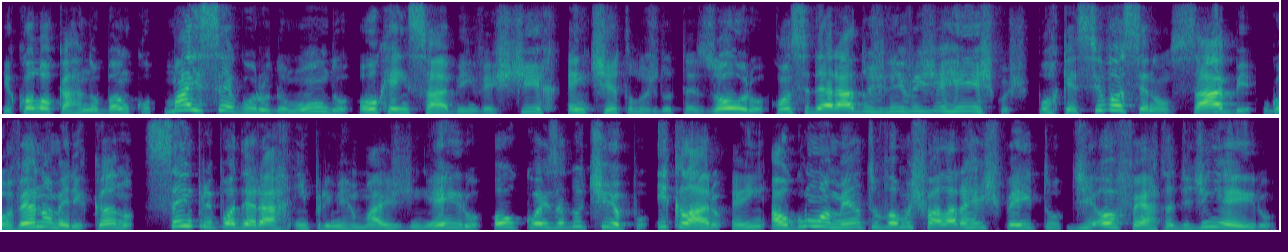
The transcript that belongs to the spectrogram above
e colocar no banco mais seguro do mundo, ou, quem sabe, investir em títulos do Tesouro considerados livres de riscos, porque, se você não sabe, o governo americano sempre poderá imprimir mais dinheiro ou coisa do tipo. E, claro, em algum momento vamos falar a respeito de oferta de dinheiro.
